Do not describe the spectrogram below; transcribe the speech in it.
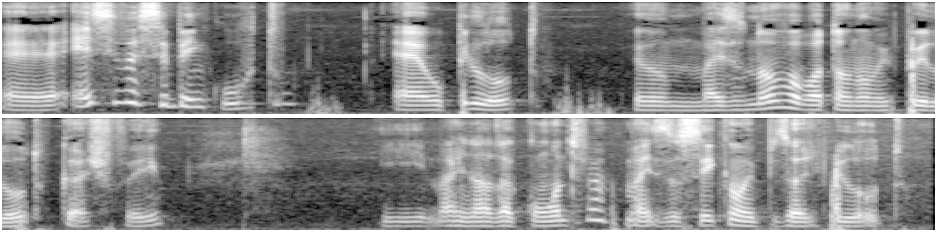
É, esse vai ser bem curto. É o piloto. Eu, mas eu não vou botar o nome piloto porque eu acho feio. E mais nada contra, mas eu sei que é um episódio piloto.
